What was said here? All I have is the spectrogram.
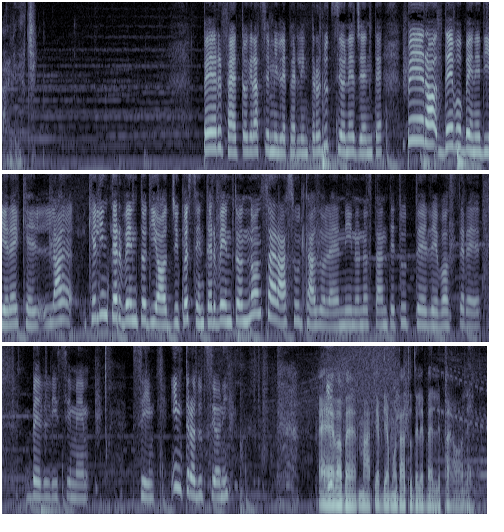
Arrivederci. Perfetto, grazie mille per l'introduzione, gente. Però devo bene dire che, la- che l'intervento di oggi, questo intervento, non sarà sul caso Lenny, nonostante tutte le vostre bellissime, sì, introduzioni. Eh vabbè, ma ti abbiamo dato delle belle parole.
